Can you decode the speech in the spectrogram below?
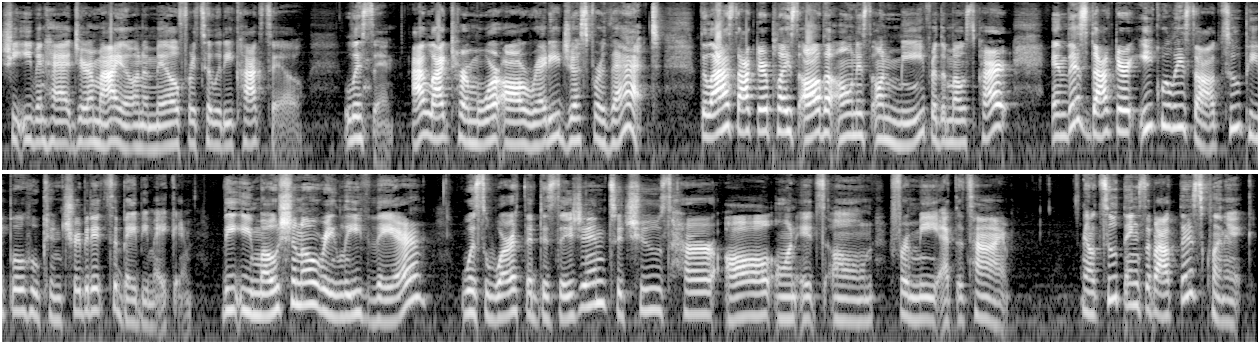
She even had Jeremiah on a male fertility cocktail. Listen, I liked her more already just for that. The last doctor placed all the onus on me for the most part, and this doctor equally saw two people who contributed to baby making. The emotional relief there was worth the decision to choose her all on its own for me at the time. Now, two things about this clinic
